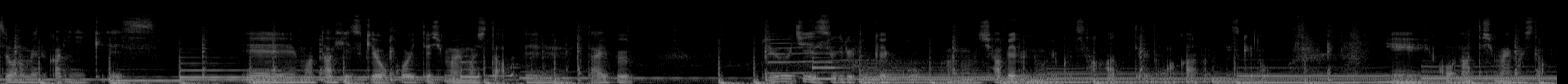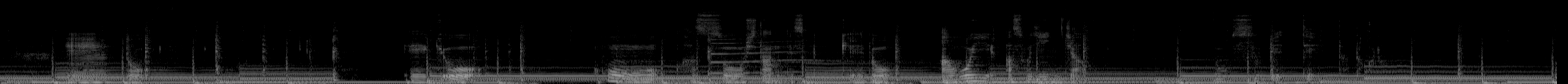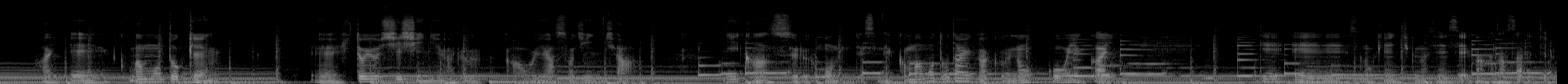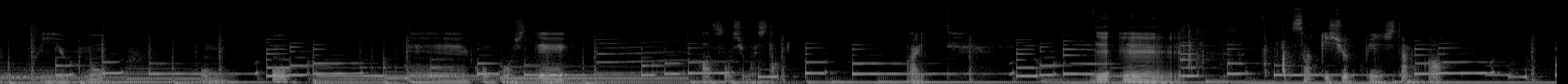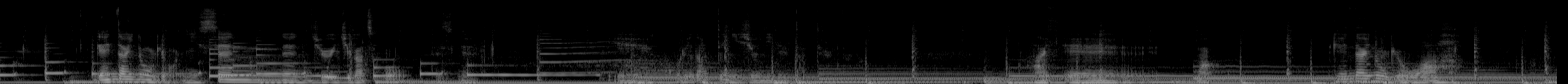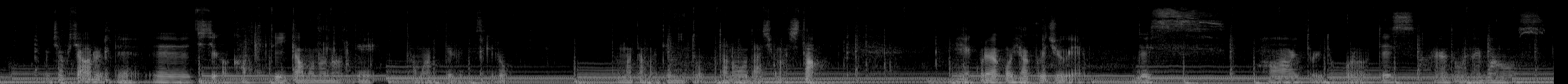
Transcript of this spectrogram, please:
つのメルカリ日記です、えー、また日付を超えてしまいました、えー、だいぶ11時過ぎると結構あの喋る能力下がってるの分かるんですけど、えー、こうなってしまいました。え、っと、え今日本を発送したんですけど青い阿蘇神社すべてはい、えー、熊本県、えー、人吉市にある青い阿蘇神社に関する本ですね。熊本大学の講演会で、えー、その建築の先生が話されてる内容の本を、えー、梱包して発送しました。はい。で、えー、さっき出品したのが現代農業2000年11月号ですね。えー、これだって22年経ってるんだな。はいえー、まあ現代農業はむちゃくちゃあるんで、えー、父が買っていたものなんで溜まってるんですけどたまたま手に取ったのを出しました。えー、これは510円です。はいというところです。ありがとうございます。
